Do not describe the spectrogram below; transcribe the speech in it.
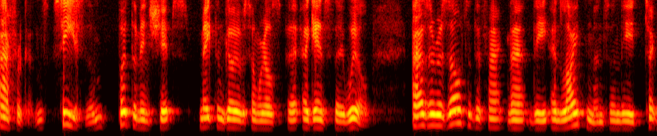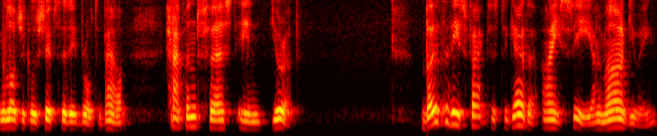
Africans, seize them, put them in ships, make them go over somewhere else uh, against their will as a result of the fact that the Enlightenment and the technological shifts that it brought about happened first in Europe. Both of these factors together, I see, I'm arguing,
